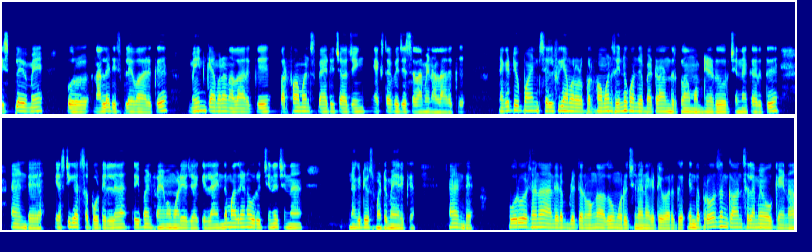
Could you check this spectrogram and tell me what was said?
டிஸ்பிளேவுமே ஒரு நல்ல டிஸ்பிளேவாக இருக்குது மெயின் கேமரா நல்லா இருக்குது performance battery charging extra features எல்லாமே நல்லா இருக்குது நெகட்டிவ் பாயிண்ட் செல்ஃபி கேமராவோட பர்ஃபார்மன்ஸ் இன்னும் கொஞ்சம் பெட்டராக இருந்திருக்கலாம் அப்படின்றது ஒரு சின்ன கருத்து. அண்டு எஸ்டி கார்டு சப்போர்ட் இல்லை three point five M audio jack இல்லை இந்த மாதிரியான ஒரு சின்ன சின்ன நெகட்டிவ்ஸ் மட்டுமே இருக்குது அண்டு ஒரு வருஷம் தான் ஆண்ட்ராய்டு அப்டேட் தருவாங்க அதுவும் ஒரு சின்ன நெகட்டிவாக இருக்குது இந்த ப்ரோஸ் அண்ட் கான்ஸ் எல்லாமே ஓகேனா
